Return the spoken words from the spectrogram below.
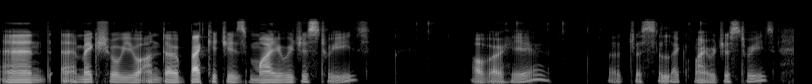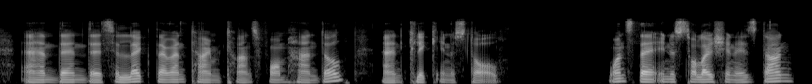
and uh, make sure you're under packages my registries over here. So just select my registries and then the select the runtime transform handle and click install once the installation is done,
